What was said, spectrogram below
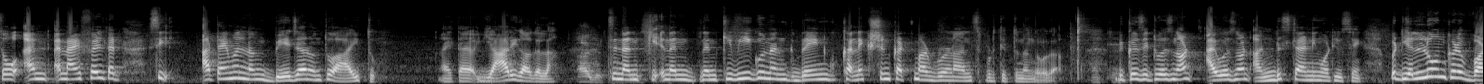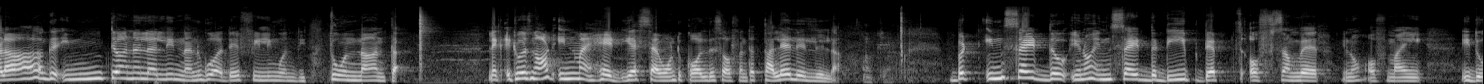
So and and I felt that see ಆ ಟೈಮಲ್ಲಿ ನಂಗೆ ಬೇಜಾರಂತೂ ಆಯಿತು. ಆಯಿತಾ? ಯಾರಿಗಾಗಲ್ಲ. ನನ್ನ ಕಿ ನನ್ನ ನನ್ನ ಕಿವಿಗೂ ನನ್ನ ಬ್ರೈನ್ಗೂ ಕನೆಕ್ಷನ್ ಕಟ್ ಮಾಡ್ಬಿಡೋಣ ಅನ್ಸ್ಬಿಡ್ತಿತ್ತು ನಂಗೆ ಅವಾಗ. Because it was not I was not understanding what you saying but ಎಲ್ಲೋ ಒಂದು ಕಡೆ ಒಳಗೆ ಇಂಟರ್ನಲಲ್ಲಿ ನನಗೂ ಅದೇ ಫೀಲಿಂಗ್ ಒಂದು ಇತ್ತು ಅನ್ನ ಅಂತ. Like it was not in my head as I want to call this off ಅಂತ ತಲೆಯಲ್ಲಿರಲಿಲ್ಲ okay but inside the you know inside the deep depth of somewhere you know of my ಇದು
